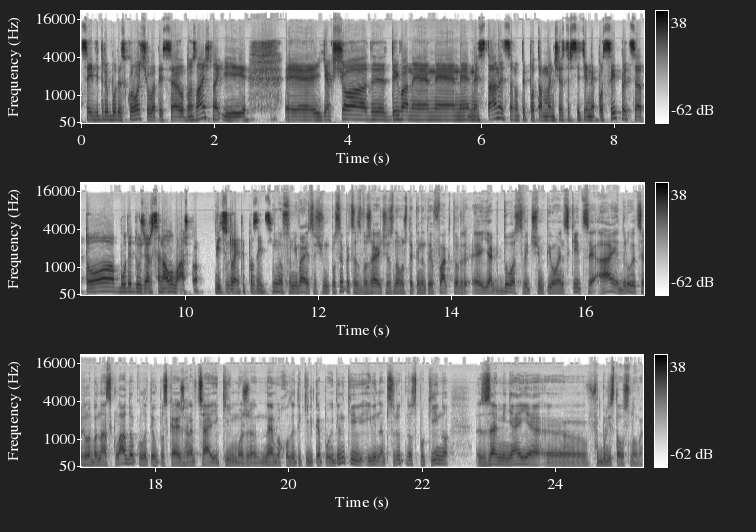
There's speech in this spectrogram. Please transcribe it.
цей відрив буде скорочуватися однозначно. І е, якщо дива не, не, не, не станеться, ну типу там Манчестер Сіті не посипеться, то буде дуже арсеналу важко відстояти позиції. Ну, сумніваюся, що він посипеться, зважаючи знову ж таки на той фактор, е, як досвід чемпіонський, це А, і друге, це глибина складу, коли ти випускаєш гравця, який може не виходити кілька поєдинків, і він абсолютно спокійно заміняє е, футболіста основи.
